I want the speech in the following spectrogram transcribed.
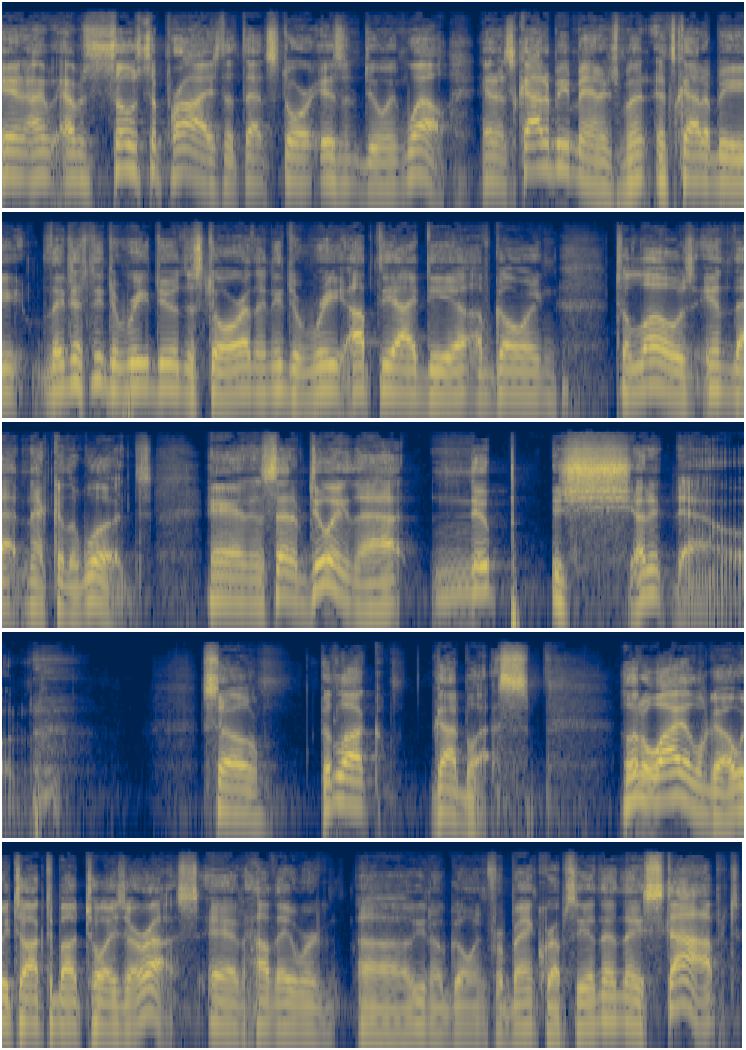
And I, I was so surprised that that store isn't doing well. And it's got to be management. It's got to be, they just need to redo the store and they need to re up the idea of going to Lowe's in that neck of the woods. And instead of doing that, nope, shut it down. So good luck. God bless. A little while ago, we talked about Toys R Us and how they were, uh, you know, going for bankruptcy, and then they stopped,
